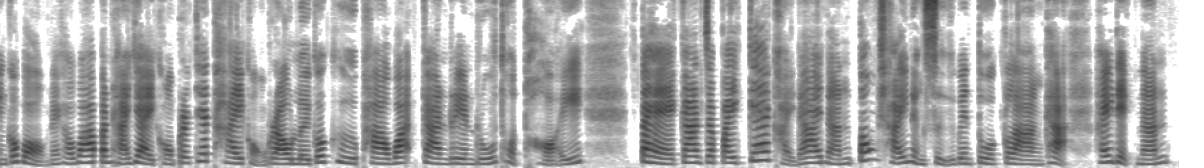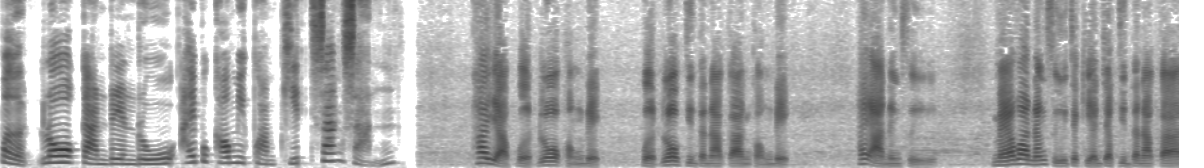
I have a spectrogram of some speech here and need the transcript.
งก็บอกนะคะว่าปัญหาใหญ่ของประเทศไทยของเราเลยก็คือภาวะการเรียนรู้ถดถอยแต่การจะไปแก้ไขได้นั้นต้องใช้หนังสือเป็นตัวกลางค่ะ ให้เด็กนั้นเปิดโลกการเรียนรู้ ให้พวกเขามีความคิดสร้างสรรค์ ถ้าอยากเปิดโลกของเด็ก เปิดโลกจินตนาการของเด็ก ให้อ่านหนังสือ แม้ว่าหนังสือจะเขียนจากจินตนาการ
